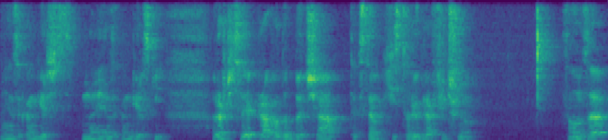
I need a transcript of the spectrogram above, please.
na język angielski, na język angielski rości sobie prawo do bycia tekstem historiograficznym. Sądzę,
